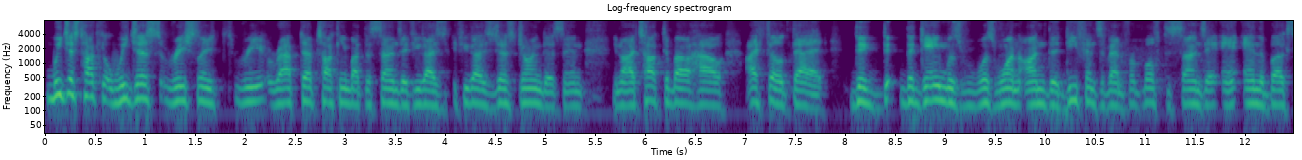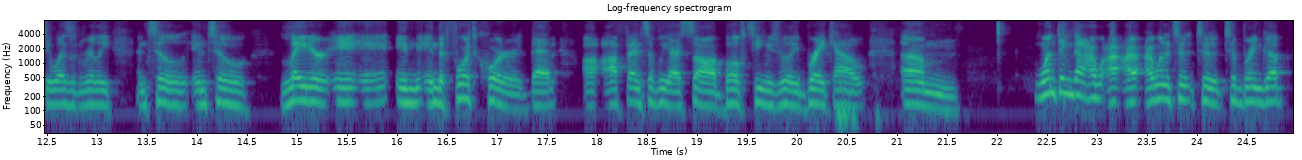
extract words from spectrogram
we just talked we just recently re- wrapped up talking about the suns if you guys if you guys just joined us. And you know i talked about how i felt that the the game was was won on the defensive end for both the suns and, and the bucks. It wasn't really until until later in in, in the fourth quarter that uh, offensively i saw both teams really break out. Um one thing that i i, I wanted to, to to bring up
